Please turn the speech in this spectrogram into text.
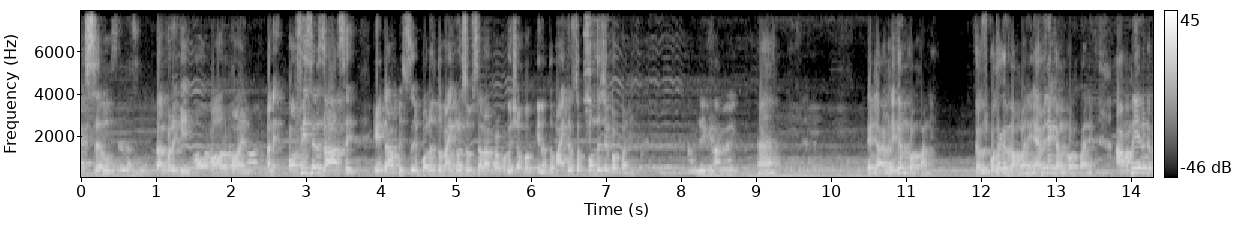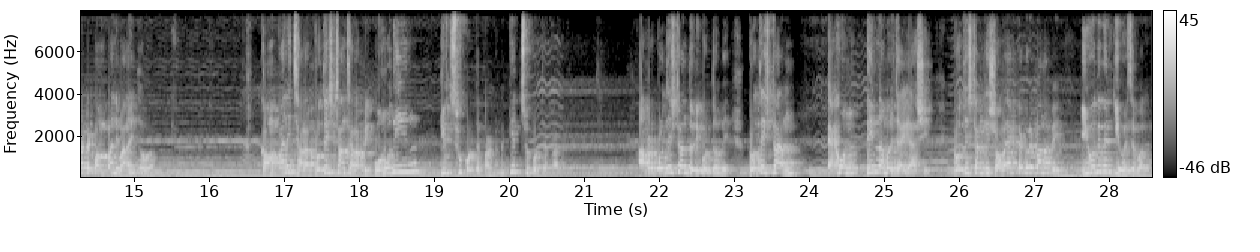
এক্সেল তারপরে কি? পাওয়ার পয়েন্ট মানে অফিসের যা আছে, এটা আপনি বলেন তো মাইক্রোসফট স্যার আপনার পক্ষে সম্ভব কিনা? তো মাইক্রোসফট কোন দেশের কোম্পানি হ্যাঁ? এটা আমেরিকান কোম্পানি। কোথাকার কোম্পানি? American company. আপনি এরকম একটা কোম্পানি বানাইতে হবে। কোম্পানি ছাড়া, প্রতিষ্ঠান ছাড়া আপনি কোনোদিন কিচ্ছু করতে পারবেন না, কিচ্ছু করতে পারবেন আপনার প্রতিষ্ঠান তৈরি করতে হবে। প্রতিষ্ঠান, এখন তিন নম্বর জায়গায় আসে। প্রতিষ্ঠান কি সবাই একটা করে বানাবে? ইহুদিদের কি হয়েছে বলেন?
